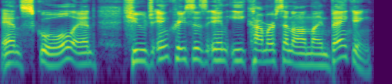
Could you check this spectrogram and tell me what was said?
and school, and huge increases in e commerce and online banking.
